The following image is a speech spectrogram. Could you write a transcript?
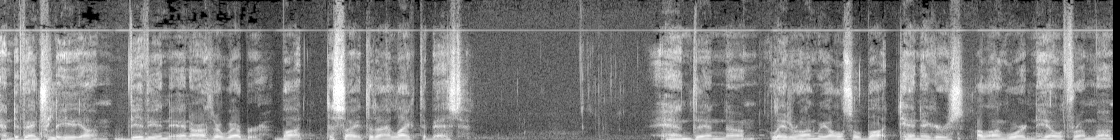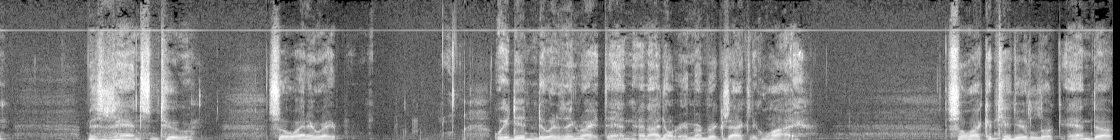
And eventually, um, Vivian and Arthur Weber bought the site that I liked the best. And then um, later on, we also bought 10 acres along Worden Hill from um, Mrs. Hanson, too. So, anyway, we didn't do anything right then, and I don't remember exactly why. So I continued to look, and uh,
